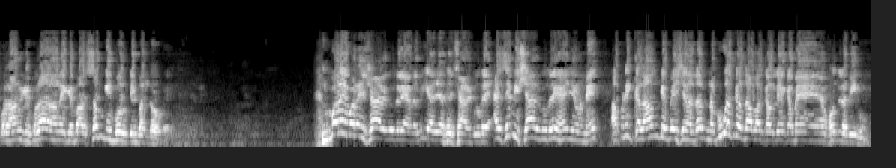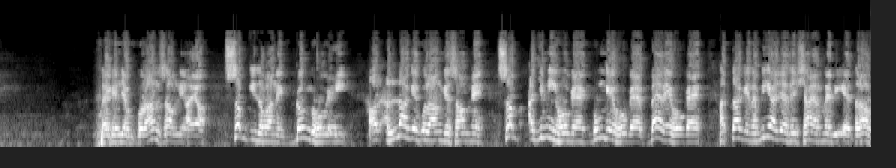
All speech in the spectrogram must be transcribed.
قرآن کے قرآن آنے کے بعد سب کی بولتی بند ہو گئی۔ بڑے بڑے شاعر گزرے ہیں نبیہ جیسے شاعر گزرے ایسے بھی شاعر گزرے ہیں جنہوں نے اپنی کلام کے پیش نظر نبوت کا دعویٰ کر لیا کہ میں خود نبی ہوں۔ لیکن جب قرآن سامنے آیا، سب کی زبانیں گنگ ہو گئی اور اللہ کے قرآن کے سامنے سب اجمی ہو گئے، گنگے ہو گئے، بہرے ہو گئے۔ حتیٰ کہ نبیہ جیسے شاعر نے بھی اعتراف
